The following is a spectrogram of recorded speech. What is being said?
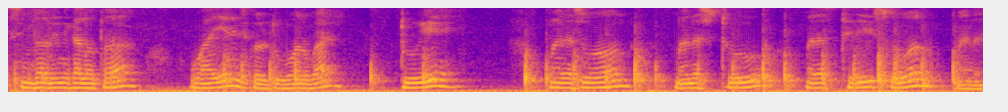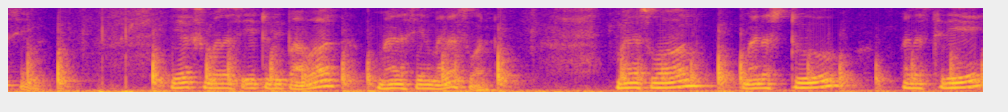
similarly निकालौँ त। Y n is equal to one by two a minus one minus two minus three so one minus n x minus a to the power minus n minus 1 minus 1 minus 2 minus 3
